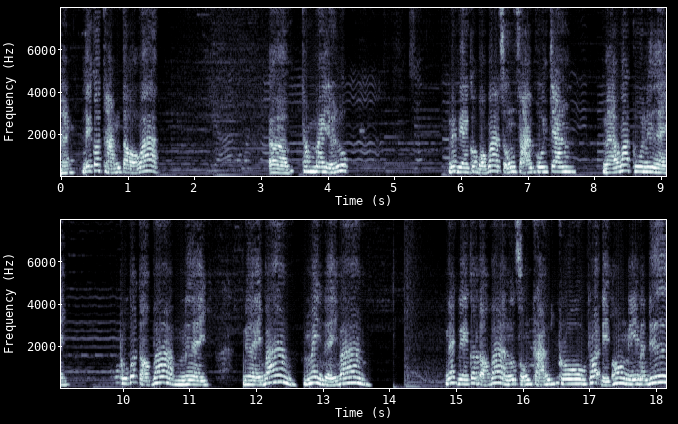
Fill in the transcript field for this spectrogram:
นะแล้วก็ถามต่อว่า เอ่อทำไมเหรอลูก นักเรียนก็บอกว่าสงสารครูจัง นะว่าครูเหนื่อย ครูก็ตอบว่าเหนื่อย เหนื่อยบ้าง ไม่เหนื่อยบ้าง นักเรียนก็ตอบว่าหนูสงสารครู เพราะเด็กห้องนี้มันดื้อ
